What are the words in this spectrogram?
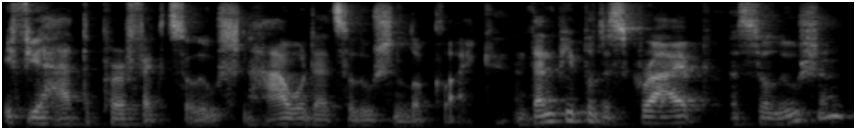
if you had the perfect solution, how would that solution look like? And then people describe a solution.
